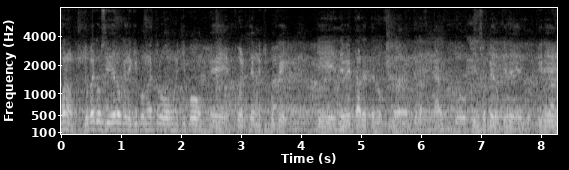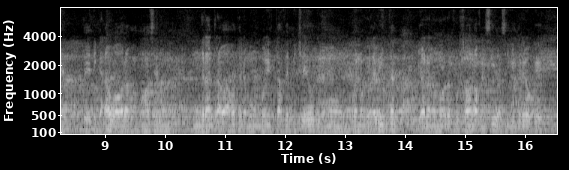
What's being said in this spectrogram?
Bueno, yo me considero que el equipo nuestro es un equipo eh, fuerte, un equipo que, debe estar desde, la final. Yo pienso que los tires, de Nicaragua ahora vamos a hacer un, gran trabajo. Tenemos un buen staff de picheo, tenemos un buenos relevistas y ahora nos hemos reforzado en la ofensiva. Así que creo que,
